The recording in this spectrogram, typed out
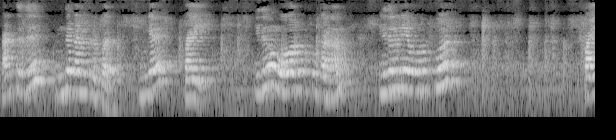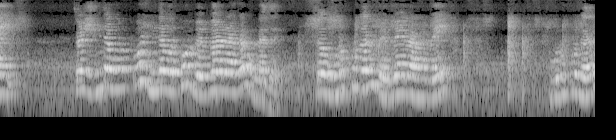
அடுத்தது இந்த கணத்துல பாரு. இங்க பை. இதுவும் ஓர் உறுப்பு கணம். இதனுடைய உறுப்பு பை. ஸோ இந்த உறுப்பு இந்த உறுப்பு வெவ்வேறாக உள்ளது. ஸோ உறுப்புகள் வெவ்வேறானவை. உறுப்புகள்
